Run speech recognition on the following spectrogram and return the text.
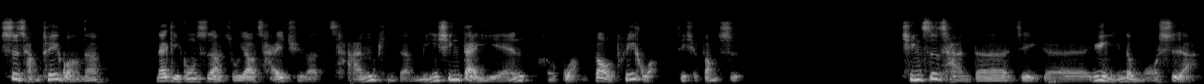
市场推广呢，Nike 公司啊，主要采取了产品的明星代言和广告推广这些方式。轻资产的这个运营的模式啊，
